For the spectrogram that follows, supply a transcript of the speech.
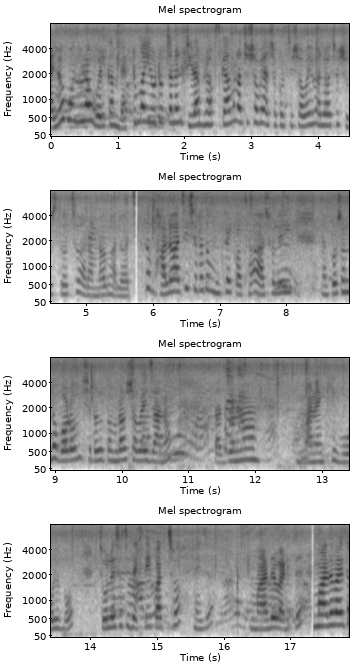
হ্যালো বন্ধুরা, welcome back to my YouTube channel Tira vlogs. কেমন আছো সবাই? আশা করছি সবাই ভালো আছো, সুস্থ আছো, আর আমরাও ভালো আছি। তো ভালো আছি সেটা তো মুখের কথা, আসলেই প্রচণ্ড গরম, সেটা তো তোমরাও সবাই জানো। তার জন্য মানে কি বলব, চলে এসেছি, দেখতেই পাচ্ছ, এই যে মায়েদের বাড়িতে। মায়েদের বাড়িতে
